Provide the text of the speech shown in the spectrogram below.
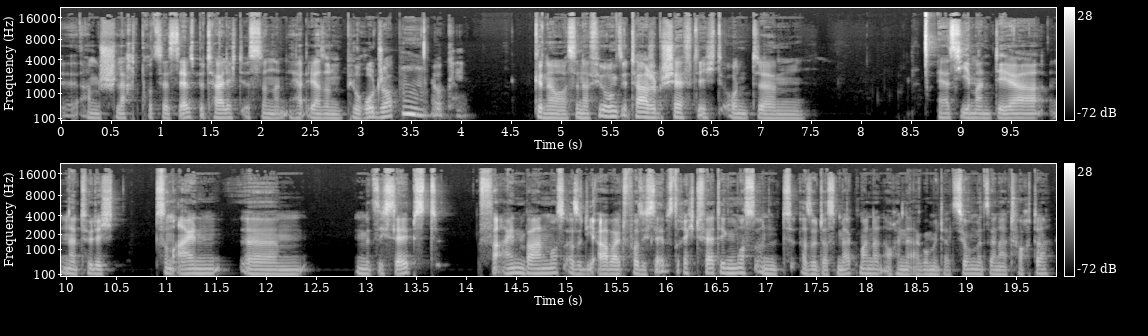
äh, am Schlachtprozess selbst beteiligt ist, sondern er hat eher so einen Bürojob. Hm, okay. Genau, ist in der Führungsetage beschäftigt und ähm, er ist jemand, der natürlich zum einen ähm, mit sich selbst vereinbaren muss, also die Arbeit vor sich selbst rechtfertigen muss. Und also das merkt man dann auch in der Argumentation mit seiner Tochter,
